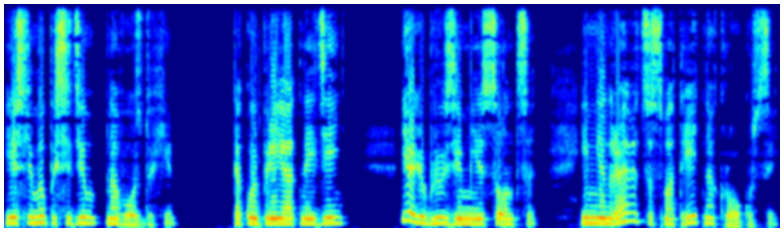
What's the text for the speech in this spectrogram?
если мы посидим на воздухе? Такой приятный день. Я люблю зимнее солнце, и мне нравится смотреть на крокусы.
